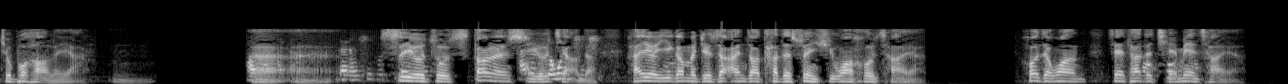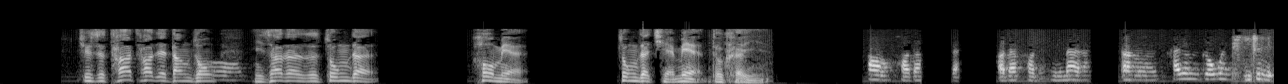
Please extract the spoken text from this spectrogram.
就不好了呀。嗯，好啊。啊。是有主，当然是有讲的还有一个问题是。还有一个嘛，就是按照它的顺序往后插呀，或者往在它的前面插呀，就是他插在当中，哦你插的是中的后面，中的前面都可以。哦，好的，好的，好的，好的，明白了。嗯，还有一个问题是，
